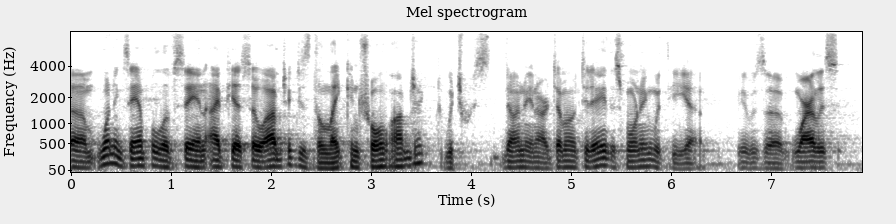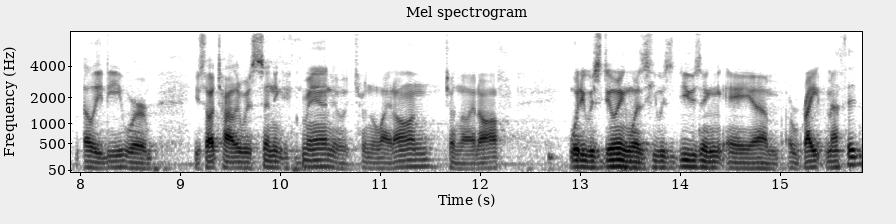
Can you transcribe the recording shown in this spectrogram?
Um, one example of, say, an IPSO object is the light control object, which was done in our demo today, this morning, with the, uh, it was a wireless LED where you saw Tyler was sending a command, it would turn the light on, turn the light off. What he was doing was he was using a, um, a write method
